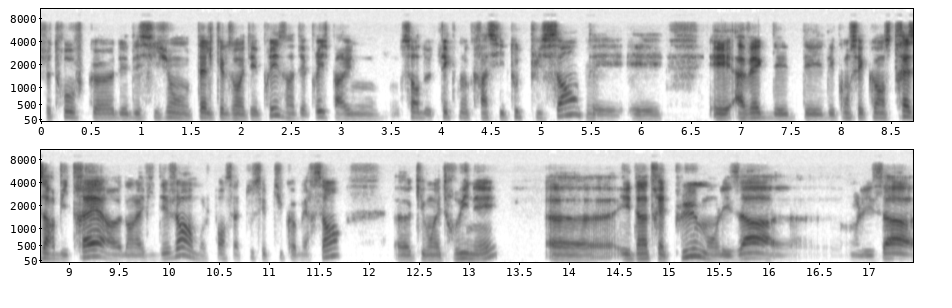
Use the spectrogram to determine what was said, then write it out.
je trouve que des décisions telles qu'elles ont été prises ont été prises par une, sorte de technocratie toute puissante mm. et, et, avec des, des, conséquences très arbitraires dans la vie des gens. Moi, je pense à tous ces petits commerçants euh, qui vont être ruinés euh, et d'un trait de plume, on les a, euh, on les a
